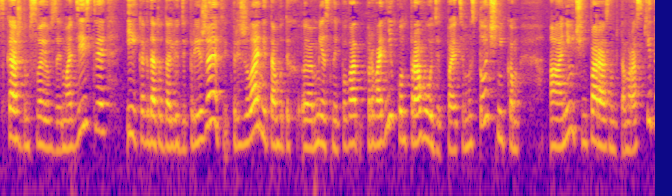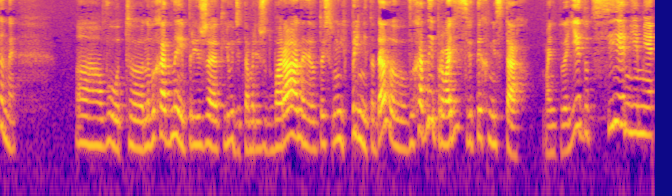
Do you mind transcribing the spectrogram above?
с каждым свое взаимодействие. И когда туда люди приезжают, при желании, там вот их э, местный проводник, он проводит по этим источникам, а они очень по-разному там раскиданы. А, вот, э, на выходные приезжают люди, там режут бараны, то есть у них принято, да, выходные проводить в святых местах. Они туда едут с семьями,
